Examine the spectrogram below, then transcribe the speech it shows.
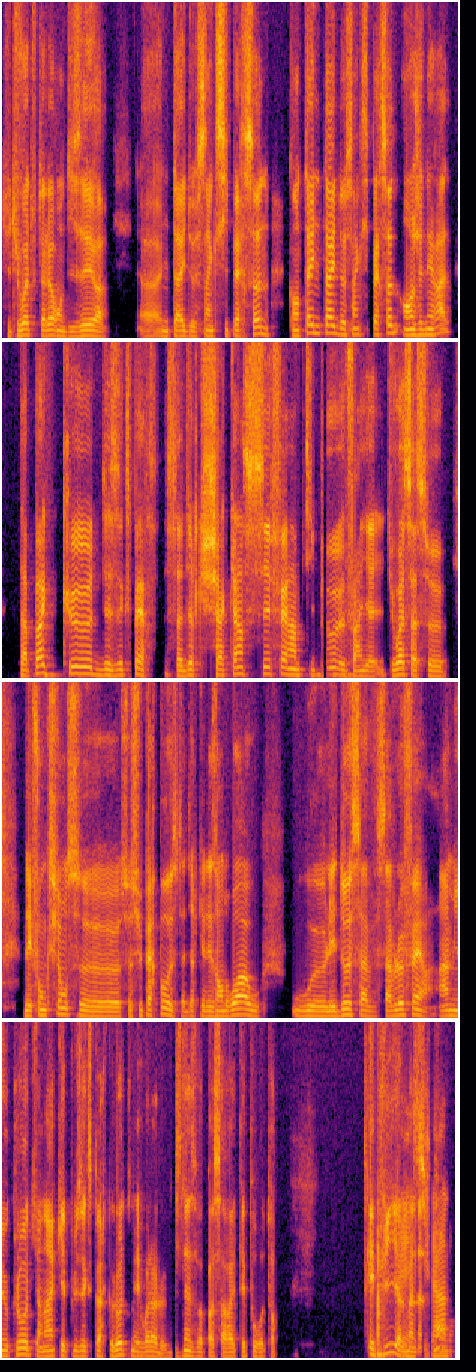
tu, vois tout à l'heure on disait euh, euh, une taille de 5-6 personnes. Quand tu as une taille de 5-6 personnes, en général, tu n'as pas que des experts. C'est-à-dire que chacun sait faire un petit peu. Tu vois, ça se, les fonctions se, se superposent. C'est-à-dire qu'il y a des endroits où, euh, les deux savent, savent le faire. Un mieux que l'autre, il y en a un qui est plus expert que l'autre, mais voilà, le business ne va pas s'arrêter pour autant. Et puis, il y a le management.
